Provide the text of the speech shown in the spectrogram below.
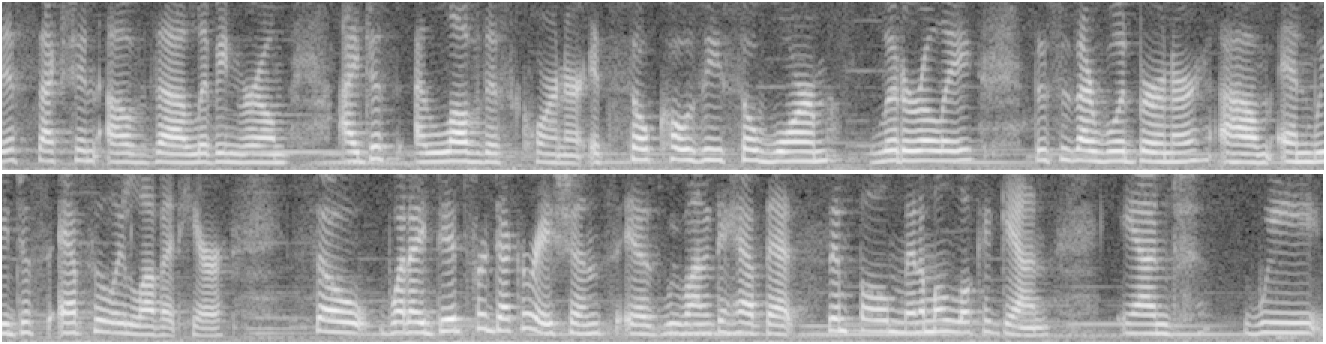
This section of the living room. I just, I love this corner. It's so cozy, so warm, literally. This is our wood burner, um, and we just absolutely love it here. So what I did for decorations is we wanted to have that simple, minimal look again, and we,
